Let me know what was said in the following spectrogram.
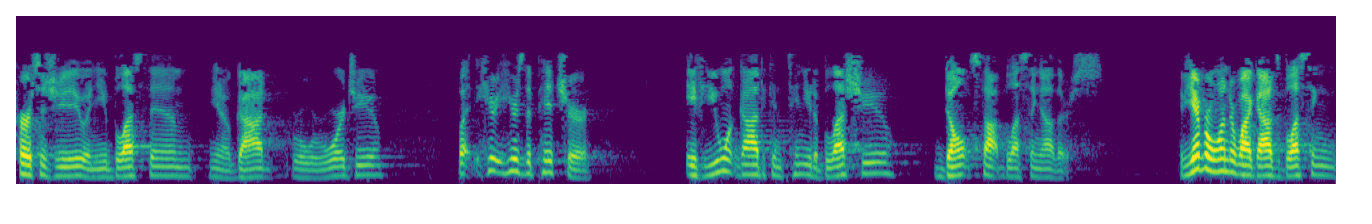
curses you and you bless them, you know, God will reward you. But here, here's the picture if you want God to continue to bless you, don't stop blessing others. Have you ever wondered why God's blessing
